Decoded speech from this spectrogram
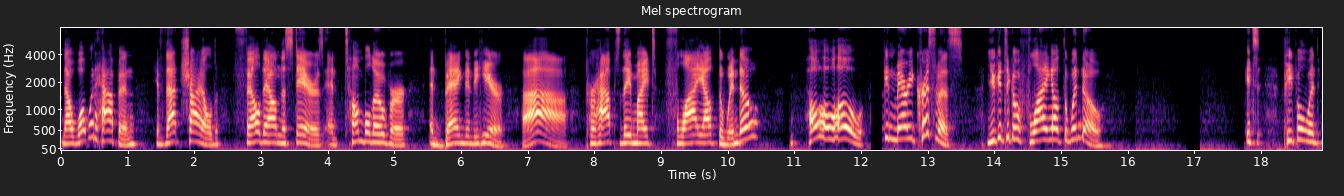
Now what would happen if that child fell down the stairs and tumbled over and banged into here? Ah, perhaps they might fly out the window? Ho, ho, ho, fucking Merry Christmas. You get to go flying out the window. It's, people would,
